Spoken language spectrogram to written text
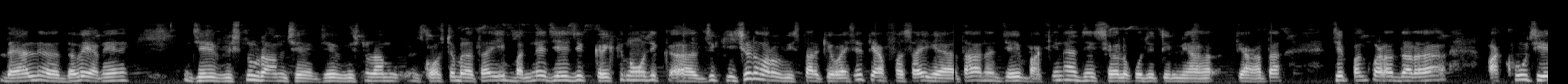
દયાલ દવે અને જે વિષ્ણુરામ છે, જે વિષ્ણુરામ કોન્સ્ટેબલ હતા, એ બંને જે જે ક્રિકનો જે જે કીચડ વાળો વિસ્તાર કહેવાય છે, ત્યાં ફસાઈ ગયા હતા અને જે બાકીના જે છ લોકો જે ટીમ ત્યાં હતા, જે પગપાળા દ્વારા આખું જે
